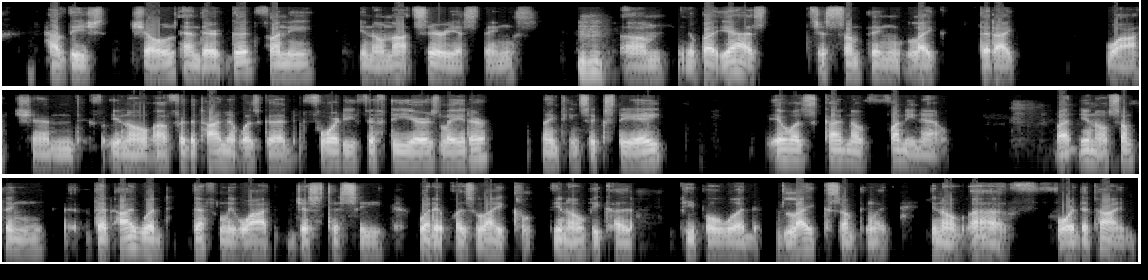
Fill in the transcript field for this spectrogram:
have these shows and they're good, funny, you know, not serious things. Mhm. Um, but yeah, it's just something like that I watch and you know uh, for the time it was good. 40 50 years later 1968 it was kind of funny now. But you know something that i would definitely watch just to see what it was like you know because people would like something like you know uh for the time.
